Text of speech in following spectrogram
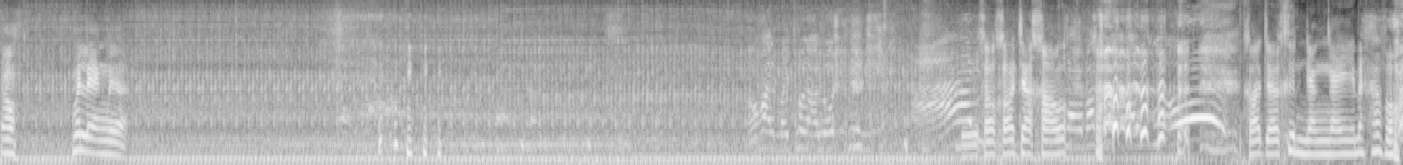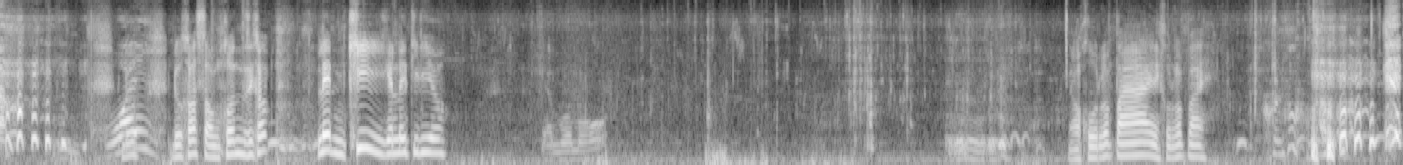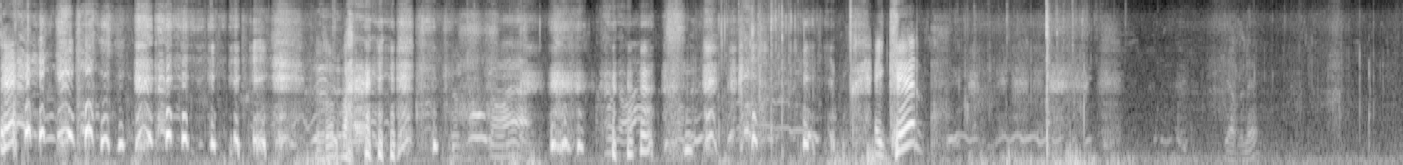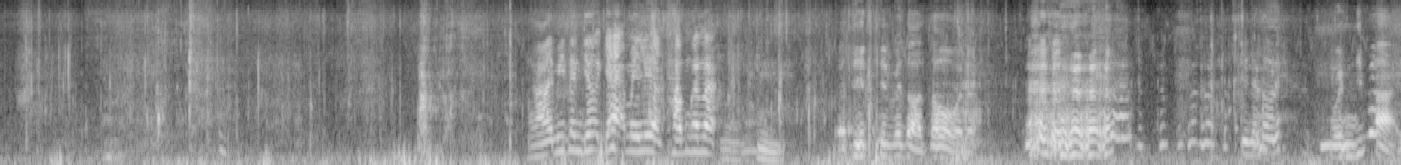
เอาไม่แรงเลยอะดูเขาเขาจะเขาเขาจะขึ้นยังไงนะครับผมดูเขาสองคนสิครับ เล่นขี้กันเลยทีเดียวเอาขุดเข้าไปขุดเข้าไป เข้าไปพูดน้อยอะพูดน้อยไอ้เคสอย่าไปเลยงานมีตั้งเยอะแยะไม่เลือกทำกันอะอืมอาทิตย์ที่ไปต่อโต้เนี่ยกินจะเข้าดิมึนที่ผ่าย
